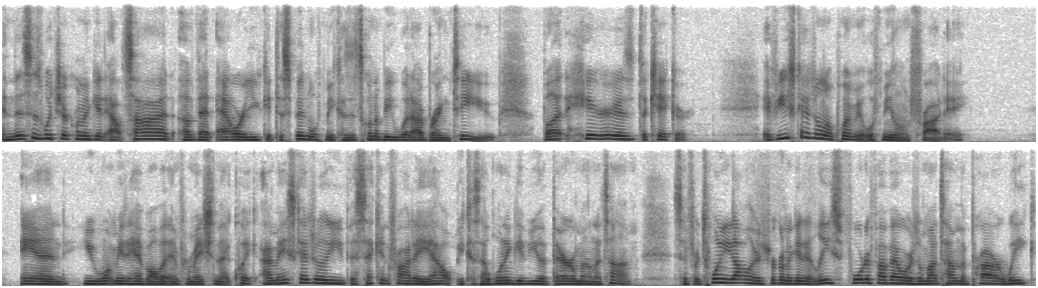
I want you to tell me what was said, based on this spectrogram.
And this is what you're going to get outside of that hour you get to spend with me because it's going to be what I bring to you. But here is the kicker if you schedule an appointment with me on Friday, and you want me to have all that information that quick, I may schedule you the second Friday out because I want to give you a fair amount of time. So for twenty dollars, you're going to get at least four to five hours of my time the prior week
